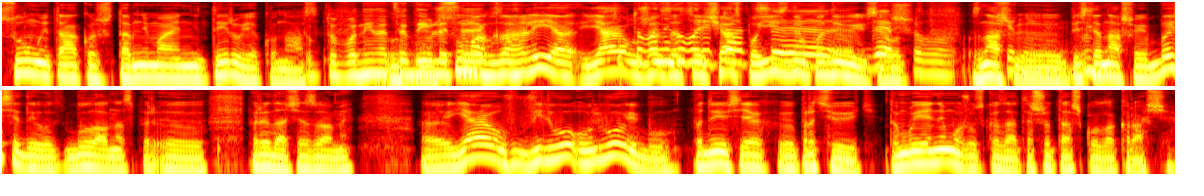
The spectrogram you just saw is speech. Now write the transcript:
Суми також, там немає ні тиру, як у нас. Тобто вони на це дивляться. Сумах як- взагалі я, я тобто вже за цей говорять, час так, поїздив, подивився. От з наш, після нашої бесіди, от була у нас пер- е, передача з вами. е, Я в Львов, у Львові був, подивився, як е, працюють. Тому я не можу сказати, що та школа краща.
